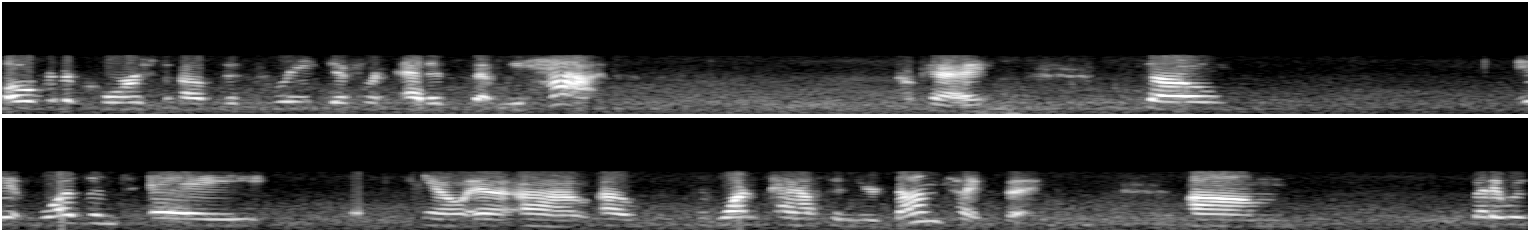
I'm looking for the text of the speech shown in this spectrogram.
over the course of the three different edits that we had. Okay, so it wasn't a you know, a, a one pass and you're done type thing. Um, but it was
